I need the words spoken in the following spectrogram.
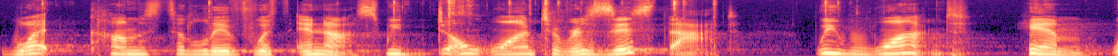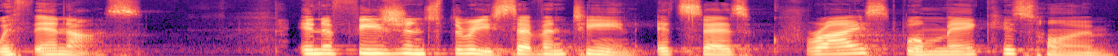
what comes to live within us. We don't want to resist that. We want Him within us. In Ephesians 3 17, it says, Christ will make his home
